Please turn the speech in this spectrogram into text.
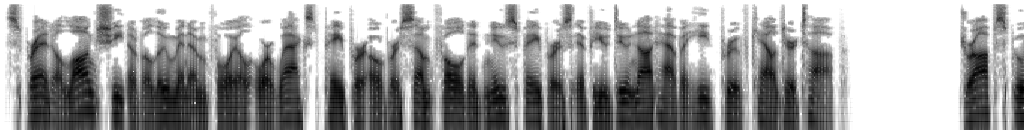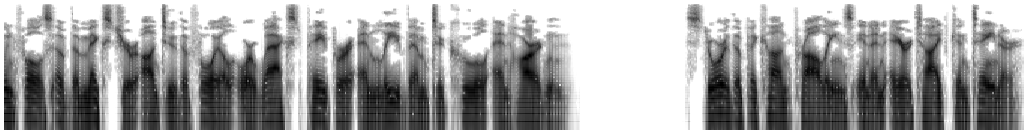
Spread a long sheet of aluminum foil or waxed paper over some folded newspapers if you do not have a heat-proof countertop. Drop spoonfuls of the mixture onto the foil or waxed paper and leave them to cool and harden. Store the pecan pralines in an airtight container.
